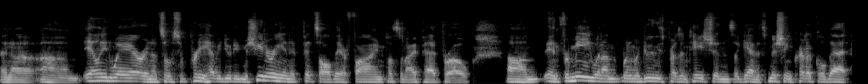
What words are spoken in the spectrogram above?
and a um, Alienware, and it's also some pretty heavy duty machinery, and it fits all there fine. Plus an iPad Pro. Um, and for me, when I'm when we're doing these presentations, again, it's mission critical that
